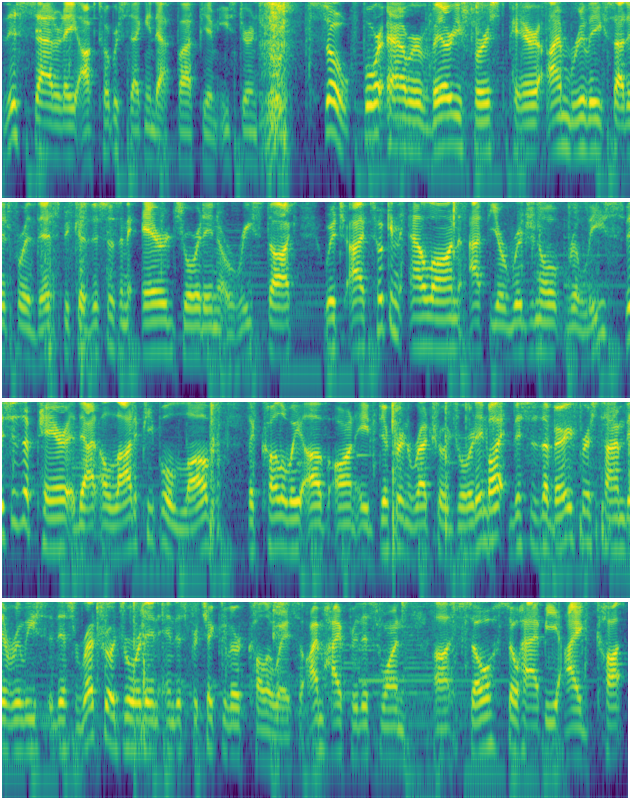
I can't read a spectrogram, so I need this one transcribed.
this Saturday, October 2nd at 5 p.m. Eastern. So for our very first pair, I'm really excited for this because this is an Air Jordan restock, which I took an L on at the original release. This is a pair that a lot of people love the colorway of on a different retro Jordan. But this is the very first time they've released this retro Jordan in this particular colorway. So I'm hyped for this one. Uh, so, so happy I caught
